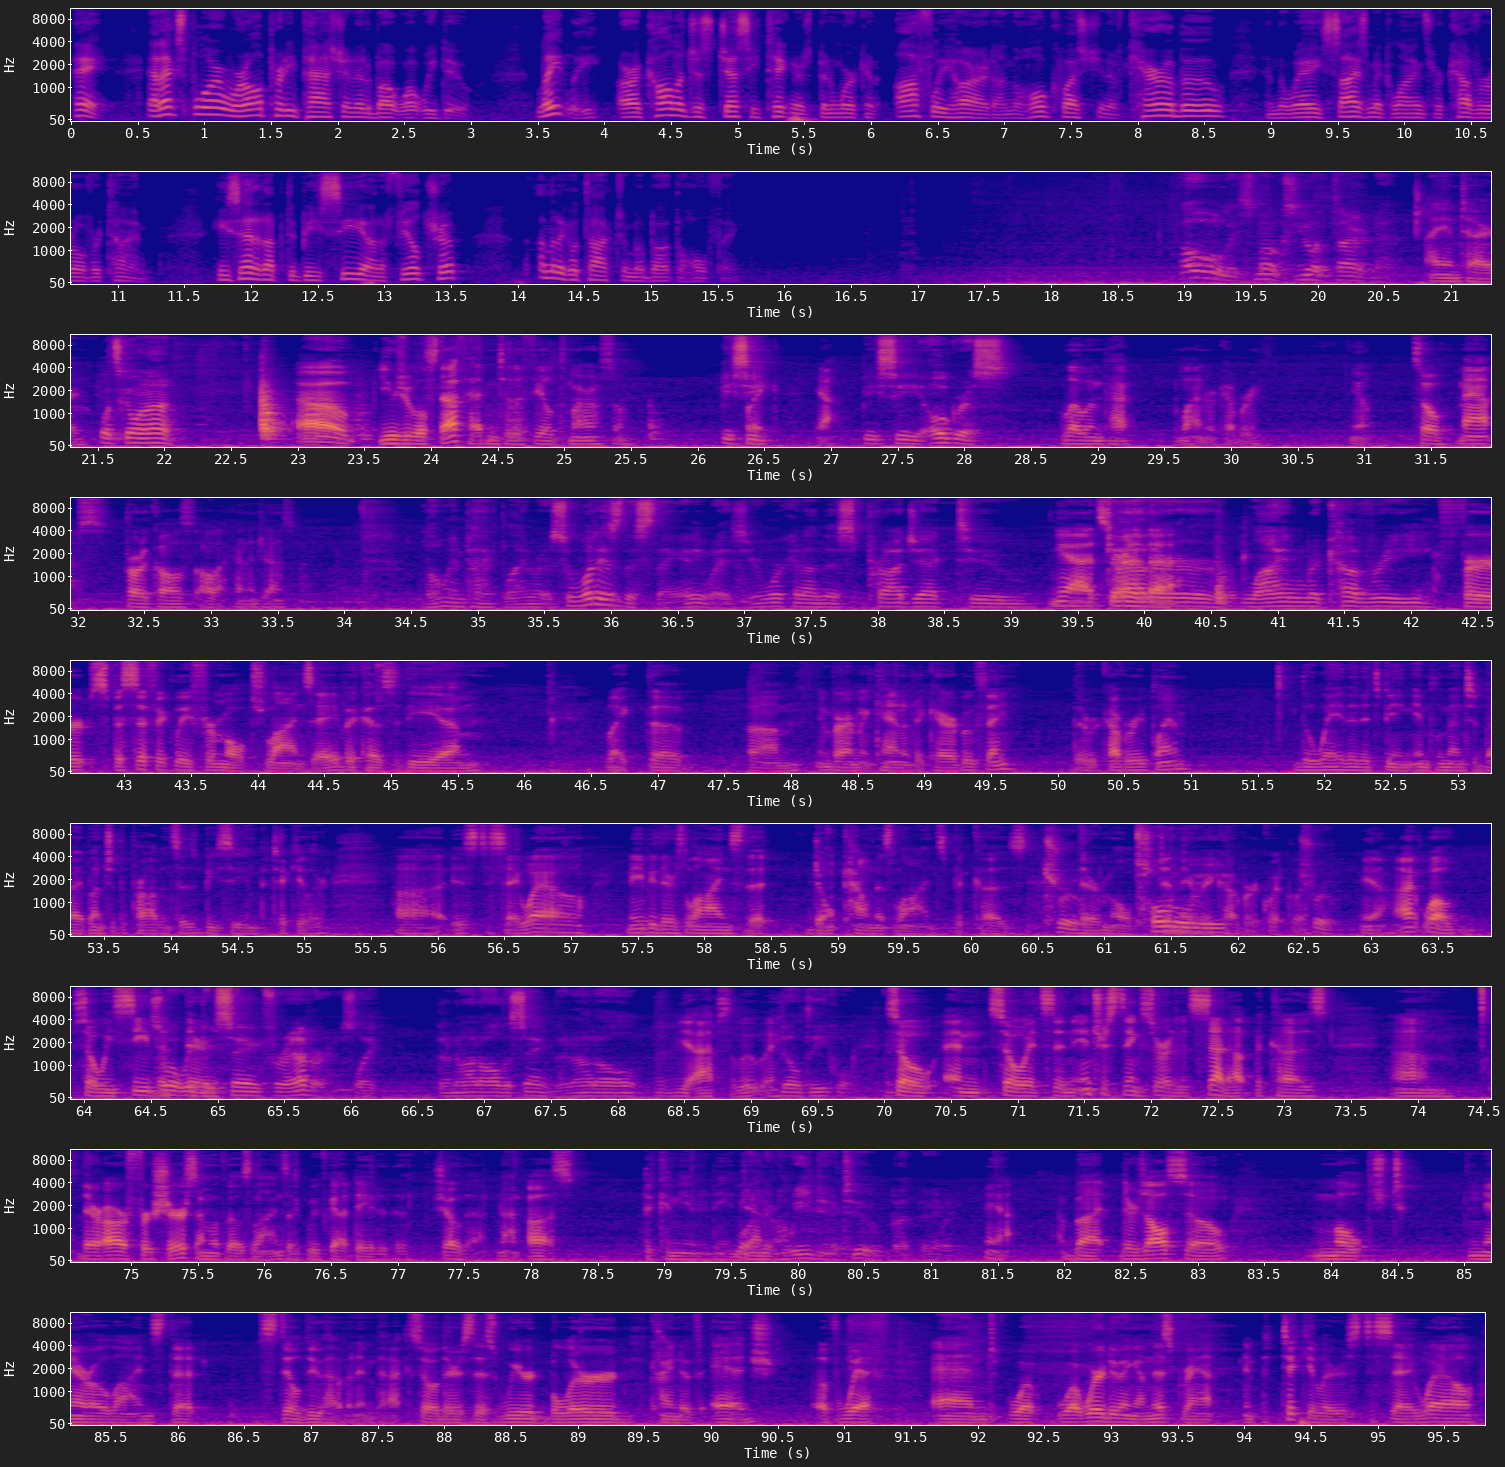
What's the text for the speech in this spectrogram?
Hey, at Explor, we're all pretty passionate about what we do. Lately, our ecologist Jesse Tigner's been working awfully hard on the whole question of caribou and the way seismic lines recover over time. He's headed up to BC on a field trip. I'm going to go talk to him about the whole thing. Holy smokes, you look tired, man. I am tired. What's going on? Oh, usual stuff. Heading to the field tomorrow, so BC. like, yeah, BC. OGRIS. low impact line recovery. Yeah. So maps, protocols, all that kind of jazz. Low impact line. re- So, what is this thing, anyways? You're working on this project to Yeah, it's sort of line recovery. for specifically for mulch lines, eh? Because the um, like the um, Environment Canada caribou thing, the recovery plan, the way that it's being implemented by a bunch of the provinces, BC in particular, uh, is to say, well, maybe there's lines that don't count as lines because True. they're mulched and they recover quickly. true. Yeah. I, well, so we see That's that what we've been saying forever. It's like they're not all the same. They're not all yeah, absolutely. built equal. So and so it's an interesting sort of setup because um, there are for sure some of those lines like we've got data to show that not us, the community in Well, I mean, general. we do too, but anyway. yeah, but there's also mulched narrow lines that still do have an impact. So there's this weird blurred kind of edge of width. And what, what we're doing on this grant in particular is to say, well,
